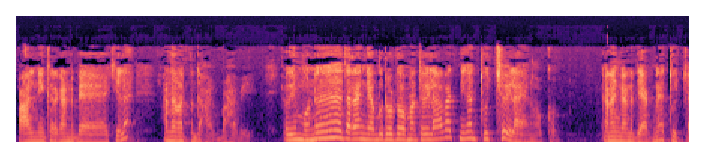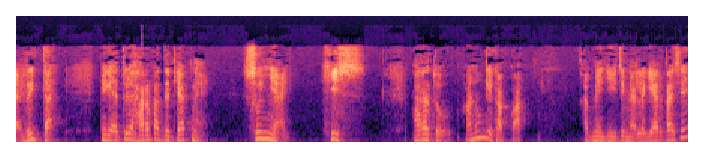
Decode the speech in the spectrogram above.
පාලනය කරගන්න බෑ කියලා අනාත්ම භාවයේ. ඒ මොන තරම් ගැඹුරට මත වෙලාවත් නිකන් තුච්ච වෙලා යනවා ඔක්කොම. ගණන් ගන්න දෙයක් නෑ තුච්චයි රිත්තයි. මේක ඇතුලේ හරපද්ධතියක් නැහැ. ශුන්‍යයි. හිස්. පරතෝ අනුන්ගේ එකක්වා. අපි මේ ජීවිතේ මැරලා ගියාට පස්සේ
